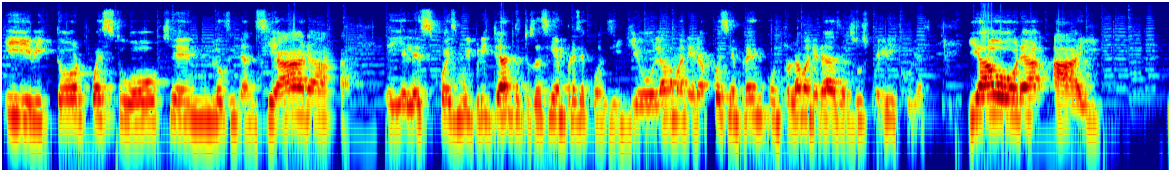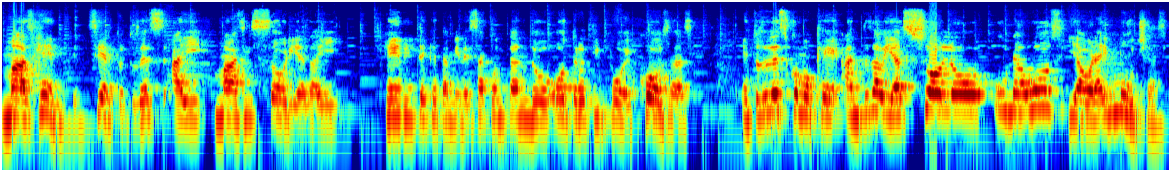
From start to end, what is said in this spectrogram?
y Víctor pues tuvo quien lo financiara y él es pues muy brillante, entonces siempre se consiguió la manera, pues siempre encontró la manera de hacer sus películas. Y ahora hay más gente, ¿cierto? Entonces hay más historias, hay gente que también está contando otro tipo de cosas. Entonces es como que antes había solo una voz y ahora hay muchas,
